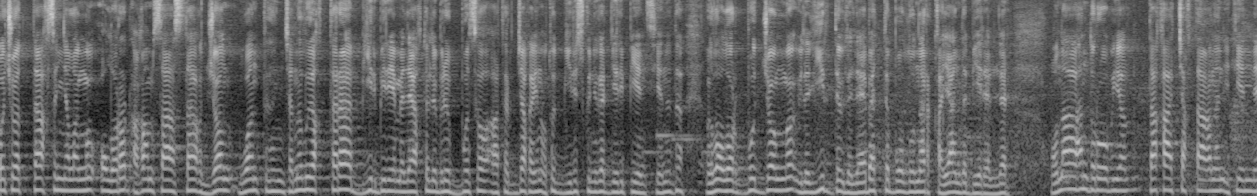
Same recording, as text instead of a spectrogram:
Бочуаттақ сынялаңы олорор ағам саастақ Джон Уан тұхынчаны лықтара бір бір емелек төлі бірі бұсыл атыржа қайын отыт біріс күнігер дері пенсияны да ұла олор бұд жоңға үлелер де үлеләбәтті болуынар қаянда берелер. Она ағын дұробия тақа атчақтағынан итенне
